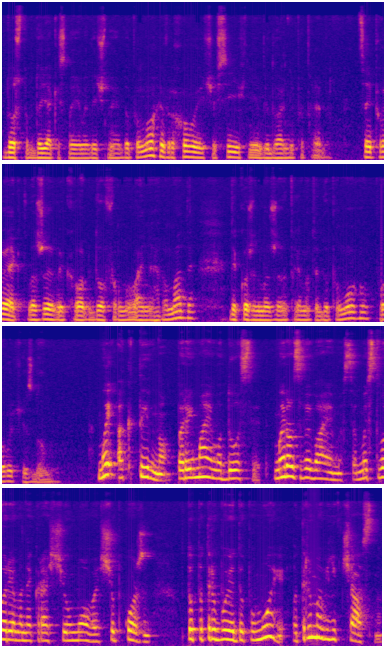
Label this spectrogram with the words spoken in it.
доступ до якісної медичної допомоги, враховуючи всі їхні індивідуальні потреби. Цей проект важливий крок до формування громади, де кожен може отримати допомогу поруч із домом. Ми активно переймаємо досвід, ми розвиваємося, ми створюємо найкращі умови, щоб кожен, хто потребує допомоги, отримав її вчасно,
